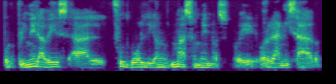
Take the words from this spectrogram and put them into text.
por primera vez al fútbol, digamos, más o menos eh, organizado.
